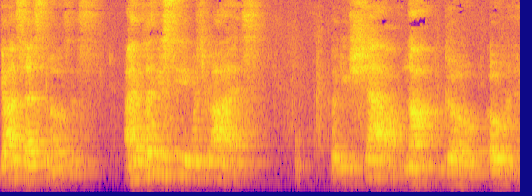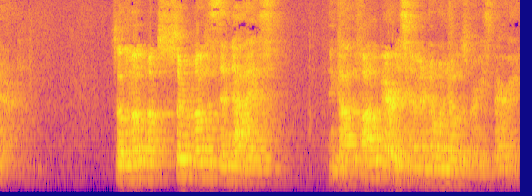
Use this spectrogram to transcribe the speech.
God says to Moses, I have let you see it with your eyes, but you shall not go over there. So the servant Moses then dies, and God the Father buries him, and no one knows where he's buried.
